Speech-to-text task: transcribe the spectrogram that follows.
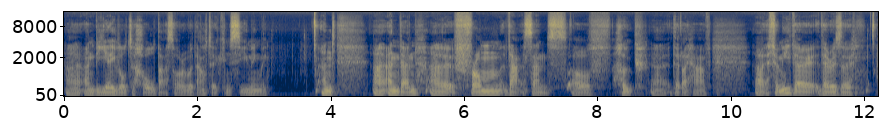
uh, and be able to hold that sorrow without it consuming me. And uh, and then uh, from that sense of hope uh, that I have, uh, for me, there there is a.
